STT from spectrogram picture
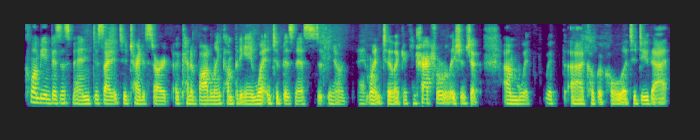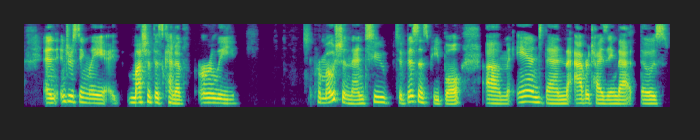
Colombian businessmen decided to try to start a kind of bottling company and went into business, you know, and went into like a contractual relationship um, with with uh, Coca Cola to do that. And interestingly, much of this kind of early promotion then to to business people, um, and then the advertising that those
